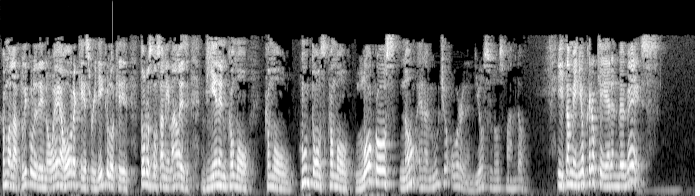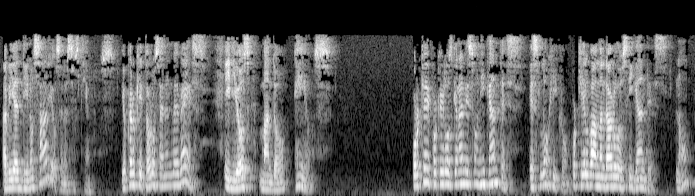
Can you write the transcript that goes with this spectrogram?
Como la película de Noé ahora que es ridículo que todos los animales vienen como, como juntos, como locos. No, era mucho orden, Dios los mandó. Y también yo creo que eran bebés. Había dinosaurios en esos tiempos. Yo creo que todos eran bebés. Y Dios mandó ellos. ¿Por qué? Porque los grandes son gigantes. Es lógico. Porque Él va a mandar a los gigantes. ¿No?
